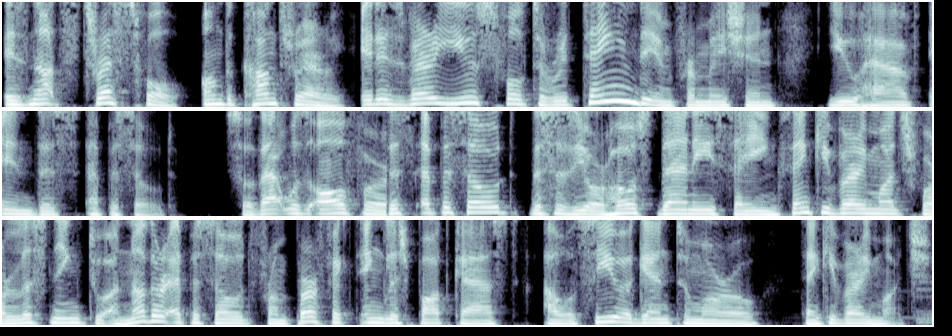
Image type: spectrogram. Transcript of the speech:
is not stressful. On the contrary, it is very useful to retain the information you have in this episode. So that was all for this episode. This is your host, Danny, saying thank you very much for listening to another episode from Perfect English Podcast. I will see you again tomorrow. Thank you very much.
